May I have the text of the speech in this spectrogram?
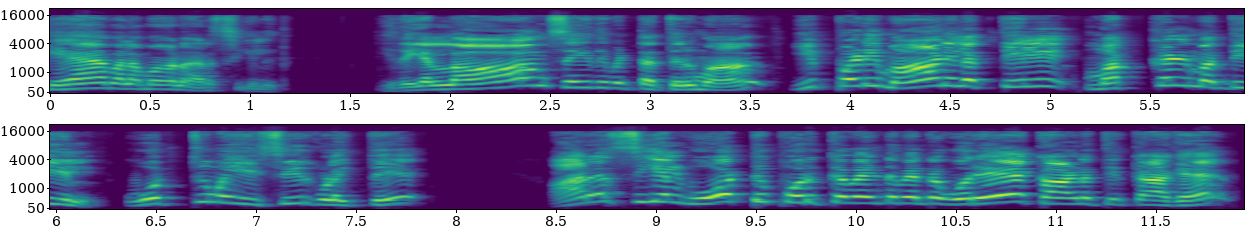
கேவலமான அரசியல் இது. இதையெல்லாம் செய்துவிட்ட திருமா இப்படி மாநிலத்தில் மக்கள் மத்தியில் ஒற்றுமையை சீர்குலைத்து அரசியல் ஓட்டு பொறுக்க வேண்டும் என்ற ஒரே காரணத்திற்காக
